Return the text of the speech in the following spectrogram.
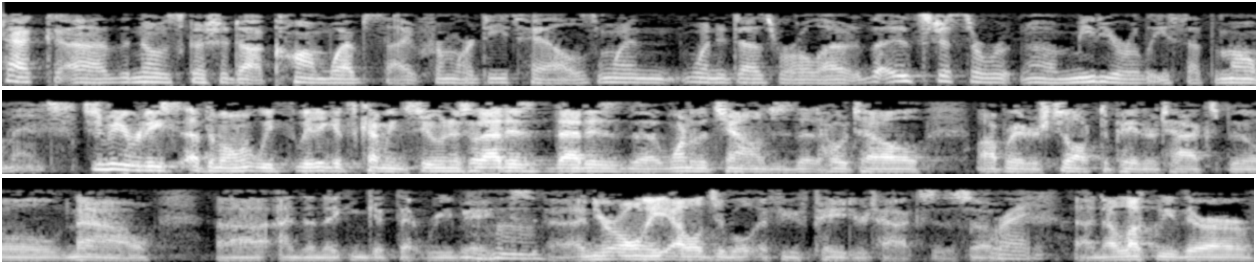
check uh, the NovaScotia.com website for more details when, when it does roll out. It's just a uh, media release at the moment. It's Just a media release at the moment. We, we think it's coming soon. And so that is that is the, one of the challenges that hotel operators still have to pay their tax bill now, uh, and then they can get that rebate. Mm-hmm. Uh, and you're only eligible if you've paid your taxes. So right. Uh, now, luckily, there are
